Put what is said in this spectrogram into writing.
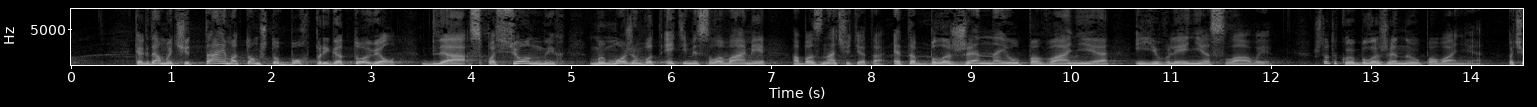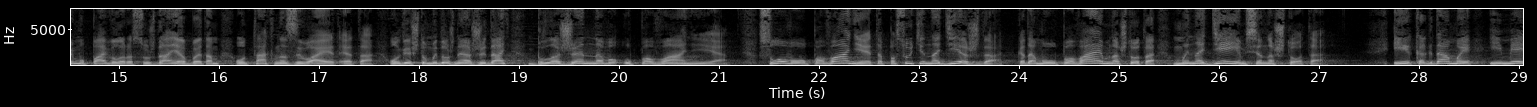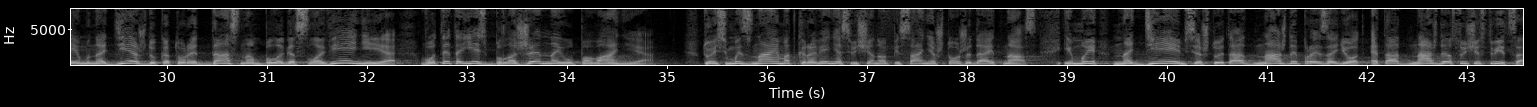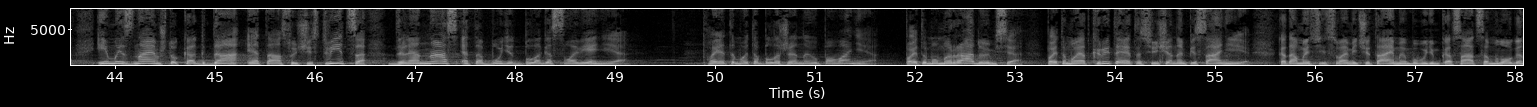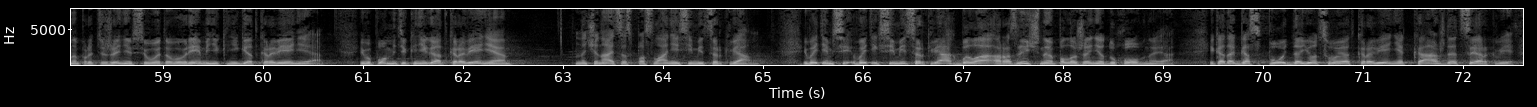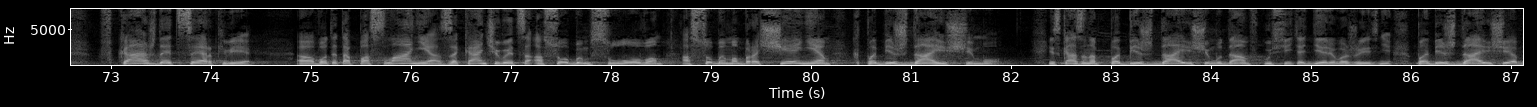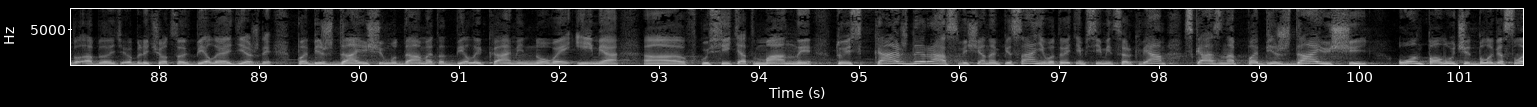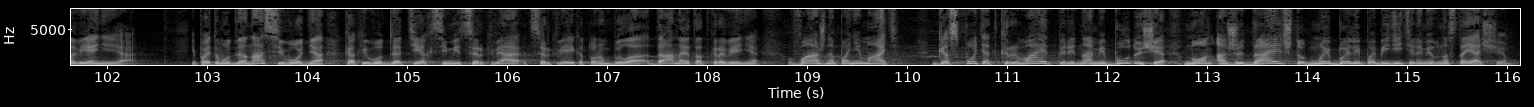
когда мы читаем о том, что Бог приготовил для спасенных, мы можем вот этими словами обозначить это. Это блаженное упование и явление славы. Что такое блаженное упование? Почему Павел, рассуждая об этом, он так называет это? Он говорит, что мы должны ожидать блаженного упования. Слово упование – это, по сути, надежда. Когда мы уповаем на что-то, мы надеемся на что-то. И когда мы имеем надежду, которая даст нам благословение, вот это есть блаженное упование. То есть мы знаем откровение Священного Писания, что ожидает нас. И мы надеемся, что это однажды произойдет, это однажды осуществится. И мы знаем, что когда это осуществится, для нас это будет благословение. Поэтому это блаженное упование – Поэтому мы радуемся, поэтому и открыто это в Священном Писании. Когда мы с вами читаем, и мы будем касаться много на протяжении всего этого времени книги Откровения. И вы помните, книга Откровения начинается с послания семи церквям. И в, этим, в этих семи церквях было различное положение духовное. И когда Господь дает свое откровение каждой церкви, в каждой церкви вот это послание заканчивается особым словом, особым обращением к побеждающему. И сказано, побеждающему дам вкусить от дерева жизни. Побеждающий облечется в белые одежды. Побеждающему дам этот белый камень, новое имя, а, вкусить от манны. То есть каждый раз в Священном Писании, вот в этим семи церквям сказано побеждающий, он получит благословение. И поэтому для нас сегодня, как и вот для тех семи церквя, церквей, которым было дано это откровение, важно понимать, Господь открывает перед нами будущее, но Он ожидает, чтобы мы были победителями в настоящем.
